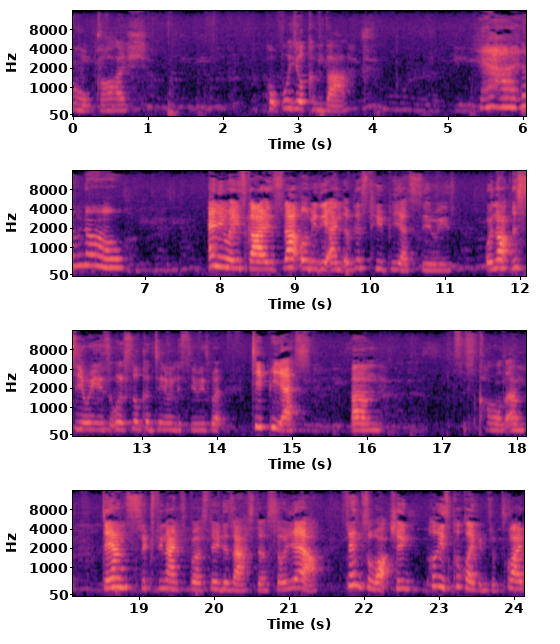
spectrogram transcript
Oh gosh. Hopefully he'll come back. Yeah, I don't know. Anyways, guys, that will be the end of this TPS series. Or not the series, we're still continuing the series, but TPS. Um, this called? Um, Dan's 69th birthday disaster. So yeah, thanks for watching. Please click like and subscribe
